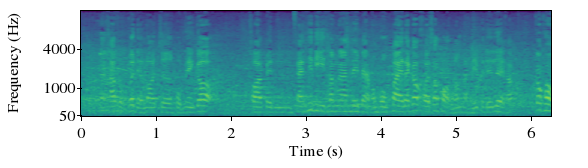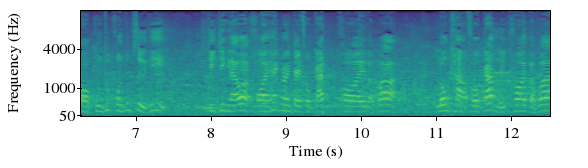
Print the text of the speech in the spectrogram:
ๆ นะครับผมก็เดี๋ยวรอเจอผมเองก็คอยเป็นแฟนที่ดีทำงานในแบบของผมไปแล้วก็คอยซัพพอร์ตน้องแบบนี้ไปเรื่อยๆครับ ก็ขอขอบคุณทุกคนทุกสื่อที่จริง ๆ แล้วอะคอยให้กำลังใจโฟกัส คอยแบบว่าลงข่าวโฟกัส หรือคอยแบบว่า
